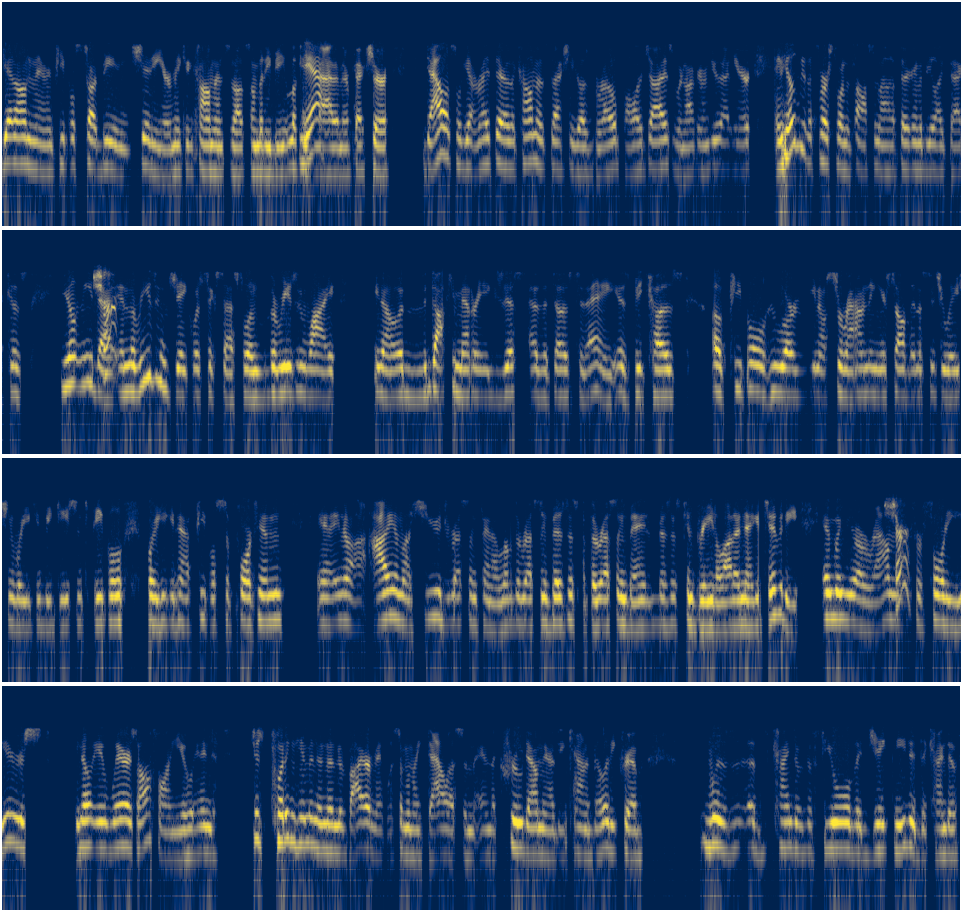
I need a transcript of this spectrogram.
get on there, and people start being shitty or making comments about somebody being looking Yeah. bad in their picture. Dallas will get right there in the comment section. He goes, "Bro, apologize. We're not going to do that here." And he'll be the first one to toss them out if they're going to be like that because you don't need Sure. that. And the reason Jake was successful, and the reason why you know the documentary exists as it does today, is because of people who are you know surrounding yourself in a situation where you can be decent to people, where he can have people support him. And you know, I- I am a huge wrestling fan. I love the wrestling business, but the wrestling business can breed a lot of negativity. And when you're around Sure. for 40 years, you know, it wears off on you. And just putting him in an environment with someone like Dallas and, and the crew down there, the accountability crib, was uh, kind of the fuel that Jake needed to kind of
